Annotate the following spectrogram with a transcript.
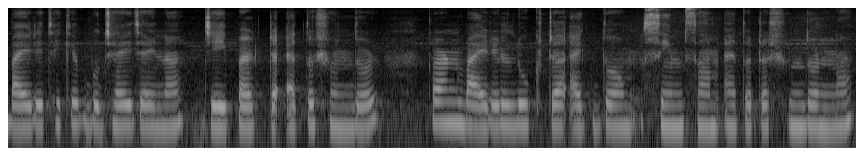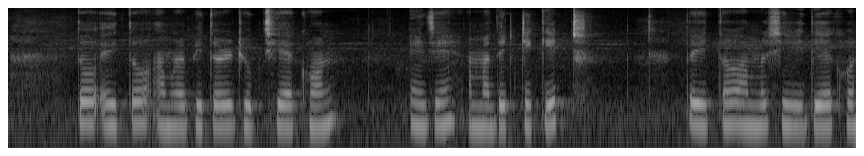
বাইরে থেকে বোঝাই যায় না যে এই পার্কটা এত সুন্দর। কারণ বাইরের লুকটা একদম সিমসাম, এতটা সুন্দর না। তো এই তো আমরা ভিতরে ঢুকছি এখন। এই যে আমাদের টিকিট। তো এই তো আমরা সিঁড়ি দিয়ে এখন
